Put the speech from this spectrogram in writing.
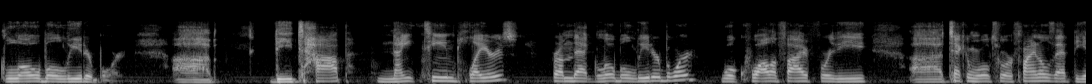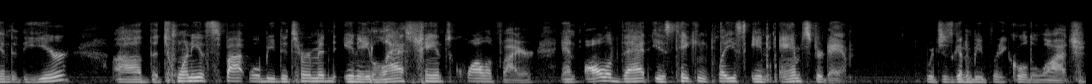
global leaderboard. Uh, the top 19 players from that global leaderboard will qualify for the uh, Tekken World Tour Finals at the end of the year. Uh, the 20th spot will be determined in a last chance qualifier, and all of that is taking place in Amsterdam, which is going to be pretty cool to watch.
